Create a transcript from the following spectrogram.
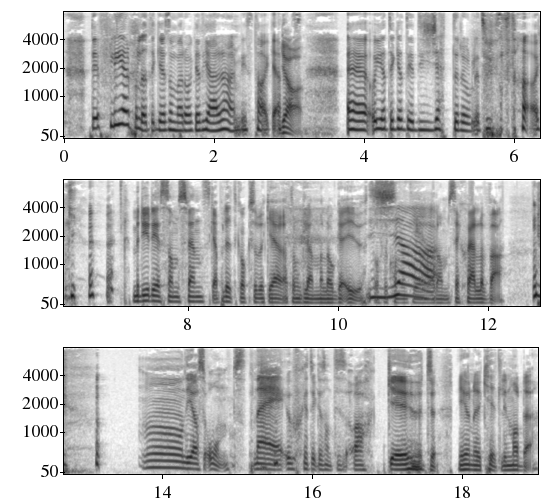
det är fler politiker som har råkat göra det här misstaget. Ja, Eh, och jag tycker att det är ett jätteroligt misstag. men det är ju det som svenska politiker också brukar göra, att de glömmer logga ut och så Ja. kommenterar de sig själva. Mm, det gör så ont. Nej, usch, jag tycker sånt är så, åh gud. Jag undrar hur Caitlyn mådde.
